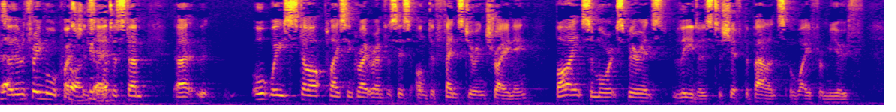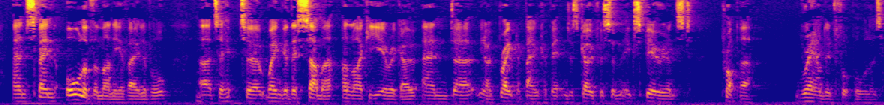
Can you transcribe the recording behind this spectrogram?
so there are three more questions go on. here. Just um, uh, ought we start placing greater emphasis on defence during training, buy some more experienced leaders to shift the balance away from youth, and spend all of the money available uh, to, to Wenger this summer, unlike a year ago, and uh, you know break the bank a bit and just go for some experienced, proper, rounded footballers.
